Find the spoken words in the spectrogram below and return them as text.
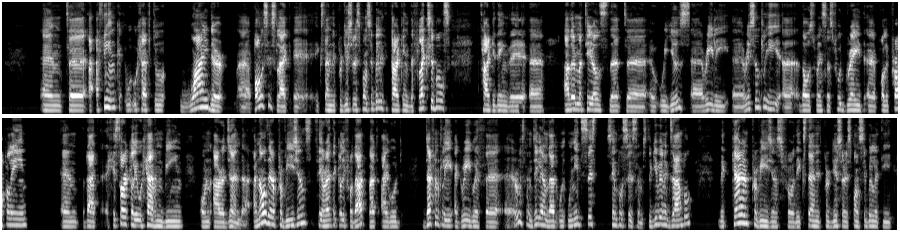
And uh, I think we have to wider uh, policies like uh, extended producer responsibility, targeting the flexibles, targeting the uh, other materials that uh, we use really recently, those, for instance, food grade polypropylene, and that historically we haven't been on our agenda. I know there are provisions theoretically for that, but I would definitely agree with Ruth and Julian that we, we need simple systems. To give you an example, the current provisions for the extended producer responsibility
